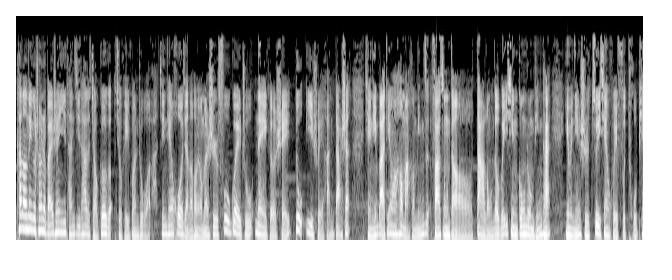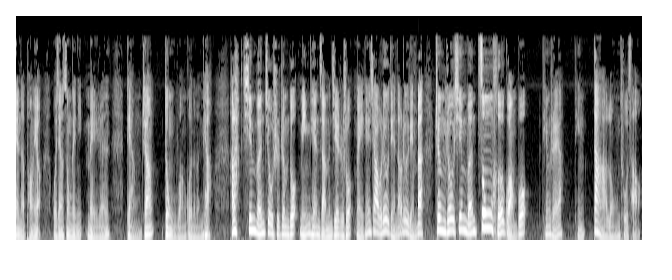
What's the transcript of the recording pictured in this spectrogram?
看到那个穿着白衬衣弹吉他的小哥哥，就可以关注我了。今天获奖的朋友们是富贵竹、那个谁、杜易水寒、大山，请您把电话号码和名字发送到大龙的微信公众平台，因为您是最先回复图片的朋友，我将送给你每人两张。动物王国的门票。好了，新闻就是这么多。明天咱们接着说。每天下午六点到六点半，郑州新闻综合广播，听谁呀？听大龙吐槽。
